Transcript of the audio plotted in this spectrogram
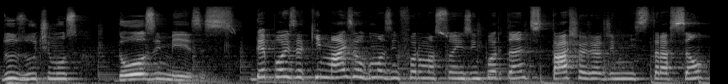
dos últimos 12 meses. Depois aqui mais algumas informações importantes, taxa de administração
